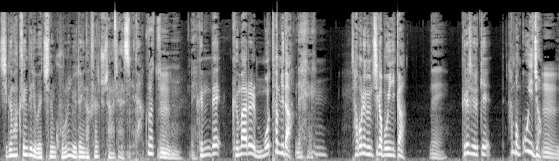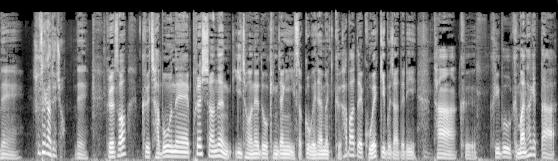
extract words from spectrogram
지금 학생들이 외치는 구호는 유대인 학살을 주장하지 않습니다. 그렇죠. 음. 네. 근데 그 말을 못 합니다. 네. 음. 자본의 눈치가 보이니까. 네. 그래서 이렇게 한번 꼬이죠. 음. 네. 수세가 되죠. 네. 그래서 그 자본의 프레셔는 이전에도 굉장히 있었고, 왜냐하면 그 하버드의 고액 기부자들이 다 그 기부 그만하겠다.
